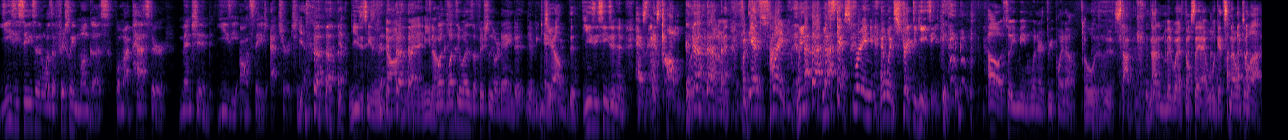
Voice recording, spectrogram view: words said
Yeezy season was officially among us when my pastor mentioned Yeezy on stage at church. Yeah. yeah. Yeezy season had dawned when, you know. Once once it was officially ordained, it, it became. Yeah, the Yeezy season had, has has come, ladies and gentlemen. Forget It's spring. We we skipped spring and went straight to Yeezy. Oh, so you mean winter 3.0? Oh, stop it! Not in the Midwest. Don't say that. We'll get snow in July.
